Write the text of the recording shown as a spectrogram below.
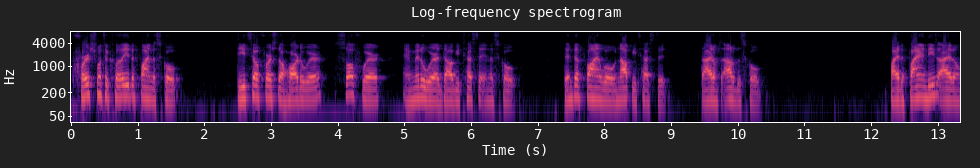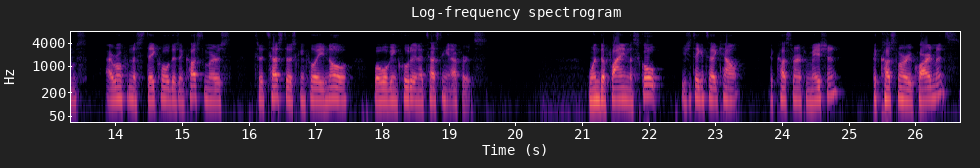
First, you want to clearly define the scope. Detail first the hardware, software, and middleware that will be tested in the scope. Then define what will not be tested, the items out of the scope. By defining these items, everyone from the stakeholders and customers to the testers can clearly know what will be included in the testing efforts. When defining the scope, you should take into account the customer information, the customer requirements,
